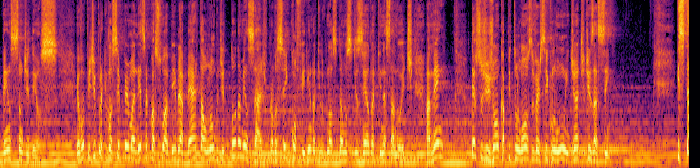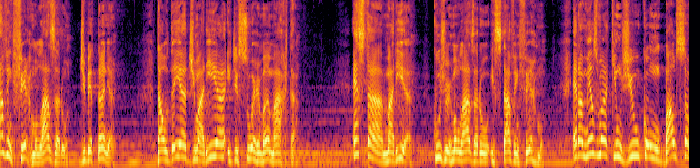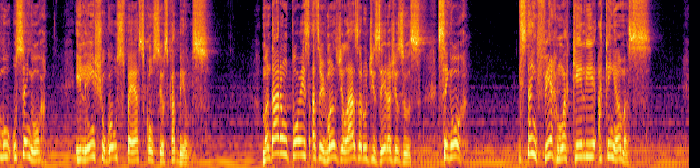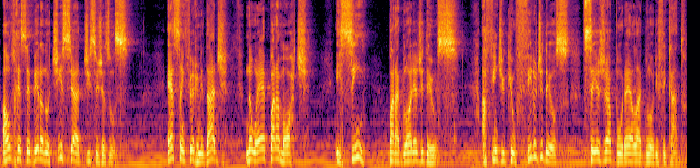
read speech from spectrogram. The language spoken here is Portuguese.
Bênção de Deus. Eu vou pedir para que você permaneça com a sua Bíblia aberta ao longo de toda a mensagem, para você ir conferindo aquilo que nós estamos dizendo aqui nessa noite. Amém? O texto de João, capítulo 11, do versículo 1 em diante, diz assim: Estava enfermo Lázaro de Betânia, da aldeia de Maria e de sua irmã Marta. Esta Maria, cujo irmão Lázaro estava enfermo, era a mesma que ungiu com um bálsamo o Senhor e lhe enxugou os pés com seus cabelos. Mandaram, pois, as irmãs de Lázaro dizer a Jesus: Senhor, está enfermo aquele a quem amas. Ao receber a notícia, disse Jesus: Essa enfermidade não é para a morte, e sim para a glória de Deus, a fim de que o Filho de Deus seja por ela glorificado.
